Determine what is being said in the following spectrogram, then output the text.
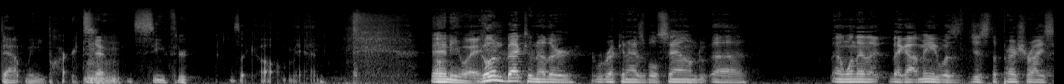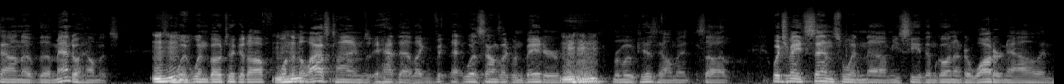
that many parts. Yeah. See through. I was like, oh man. Anyway, Going back to another recognizable sound, uh, and one thing that, that got me was just the pressurized sound of the Mando helmets. When, when Bo took it off, one of the last times it had that like that what sounds like when Vader removed his helmet. So, which made sense when um, you see them going underwater now, and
